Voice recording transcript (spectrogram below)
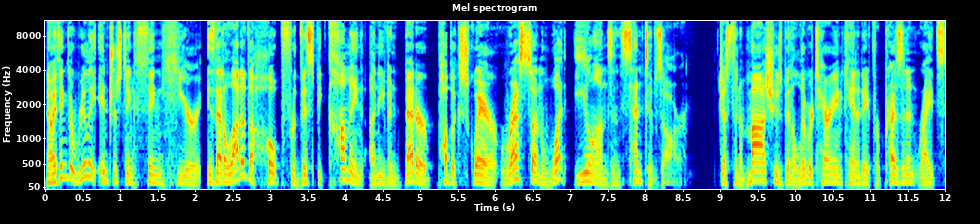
Now, I think the really interesting thing here is that a lot of the hope for this becoming an even better public square rests on what Elon's incentives are. Justin Amash, who's been a libertarian candidate for president, writes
